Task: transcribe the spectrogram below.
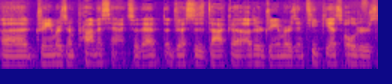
uh, Dreamers and Promise Act. So that addresses DACA, other Dreamers, and TPS holders.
